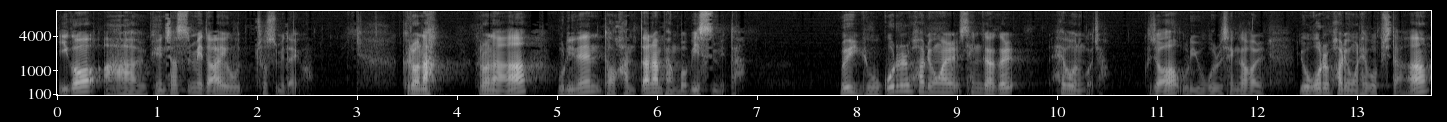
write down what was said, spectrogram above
이거 아 괜찮습니다. 이거 좋습니다, 이거. 그러나 그러나 우리는 더 간단한 방법이 있습니다. 왜 요거를 활용할 생각을 해보는 거죠? 그죠? 우리 요거를 생각을 요거를 활용을 해봅시다.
